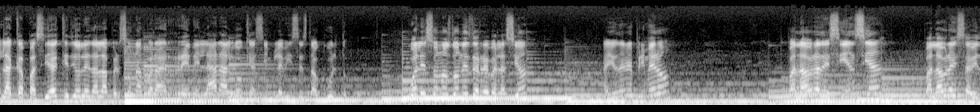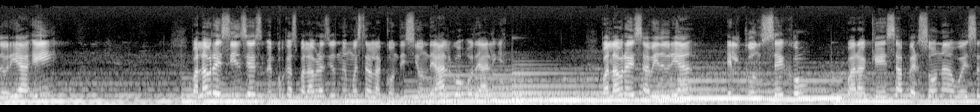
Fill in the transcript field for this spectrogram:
la capacidad que Dios le da a la persona para revelar algo que a simple vista está oculto. ¿Cuáles son los dones de revelación? Ayúdenme primero. Palabra de ciencia, palabra de sabiduría y palabra de ciencia es, en pocas palabras, Dios me muestra la condición de algo o de alguien. Palabra de sabiduría, el consejo para que esa persona o esa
